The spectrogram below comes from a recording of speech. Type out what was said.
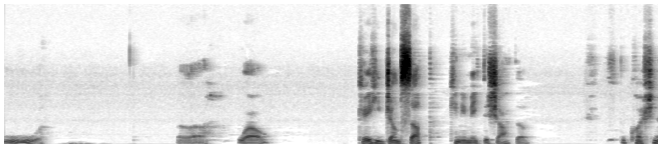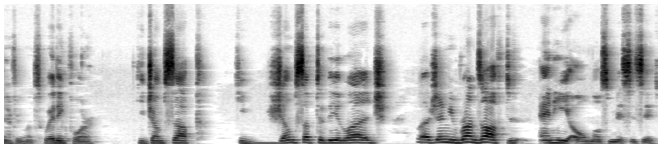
Ooh. Uh, well. Okay, he jumps up. Can he make the shot though? The question everyone's waiting for. He jumps up. He jumps up to the ledge, ledge, and he runs off, to, and he almost misses it.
